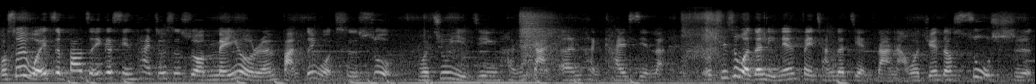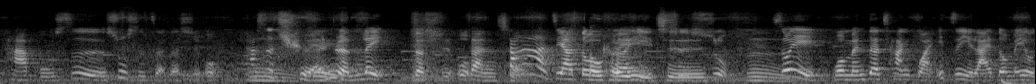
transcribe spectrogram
我所以，我一直抱着一个心态，就是说，没有人反对我吃素，我就已经很感恩、很开心了。我其实我的理念非常的简单啊，我觉得素食它不是素食者的食物，它是全人类的食物，嗯、大家都可以吃素。嗯，所以我们的餐馆一直以来都没有。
